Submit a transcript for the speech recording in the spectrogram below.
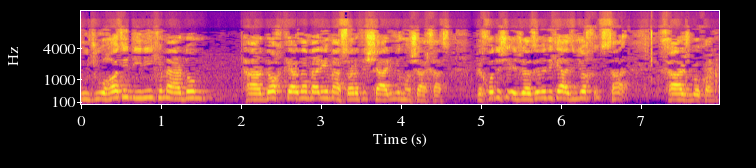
وجوهات دینی که مردم پرداخت کردن برای مصارف شرعی مشخص. به خودش اجازه بده که از اینجا خرج بکنه.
